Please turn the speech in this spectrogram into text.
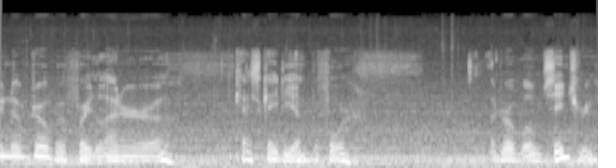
I never drove a Freightliner uh, Cascadia before. I drove Old Century.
